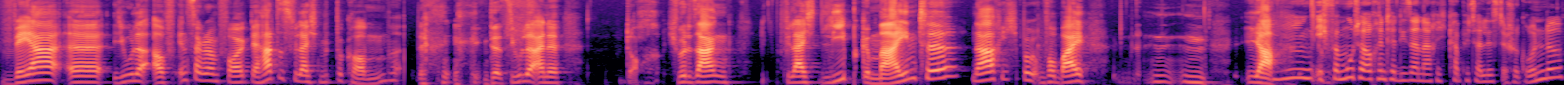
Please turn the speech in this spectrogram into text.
wer äh, Jule auf Instagram folgt, der hat es vielleicht mitbekommen, dass Jule eine, doch, ich würde sagen, vielleicht lieb gemeinte Nachricht, be- wobei, ja, Hm, Ich vermute auch hinter dieser Nachricht kapitalistische Gründe,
